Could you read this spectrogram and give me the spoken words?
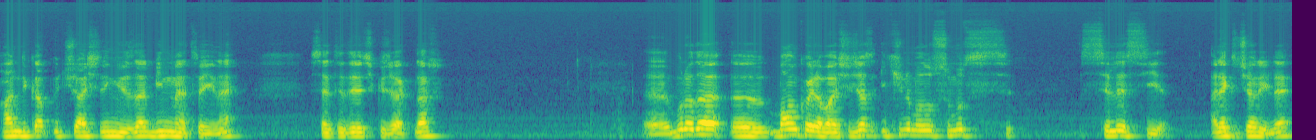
handikap 3 yaşlı İngilizler 1000 metre yine. STD'ye çıkacaklar. Ee, burada e, banko ile başlayacağız. 2 numaralı Sumut Silesi. Alex Jarry ile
